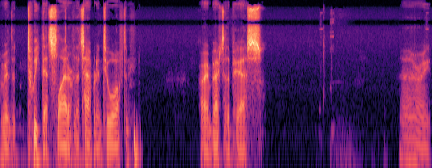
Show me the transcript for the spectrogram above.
I'm going to tweak that slider if that's happening too often. All right, back to the pass. All right,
